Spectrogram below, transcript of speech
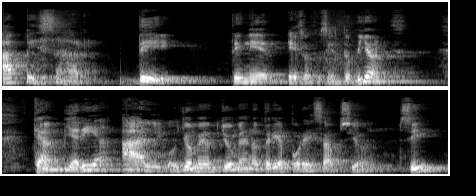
a pesar de tener esos 200 millones. Cambiaría algo. Yo me, anotaría por esa opción, ¿sí?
